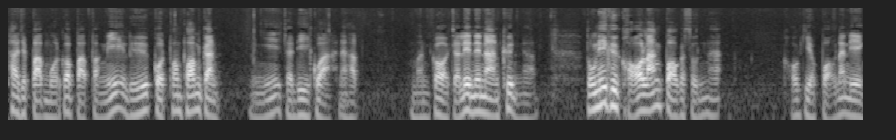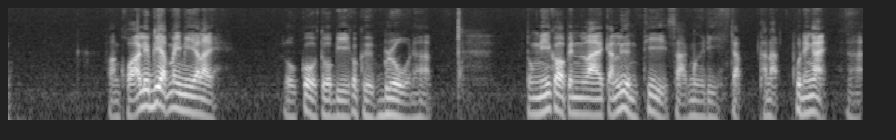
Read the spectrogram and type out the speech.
ถ้าจะปรับโหมดก็ปรับฝั่งนี้ หรือกดพร้อม ๆ กัน อย่างนี้จะดีกว่านะครับ มันก็จะเล่นได้นานขึ้นนะครับ ตรงนี้คือขอล้างปอกกระสุนนะฮะขอเกี่ยวปอกนั่นเอง ฝั่งขวาเรียบๆไม่มีอะไร โลโก้ตัว B ก็คือ Blue นะครับ ตรงนี้ก็เป็นลายการลื่นที่สากมือดีจับถนัดพูดง่ายๆนะฮะ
